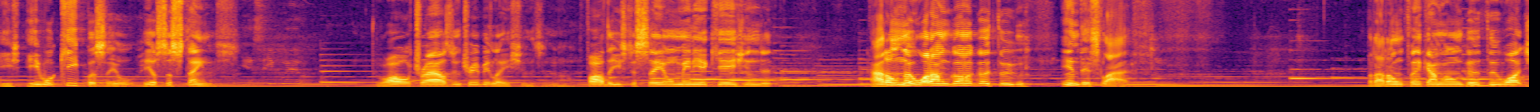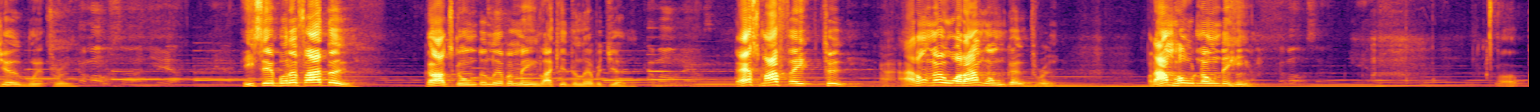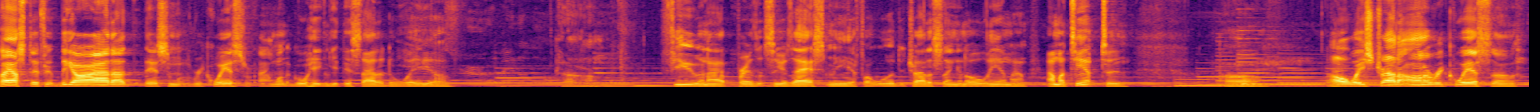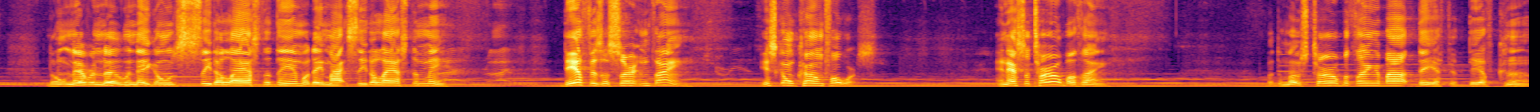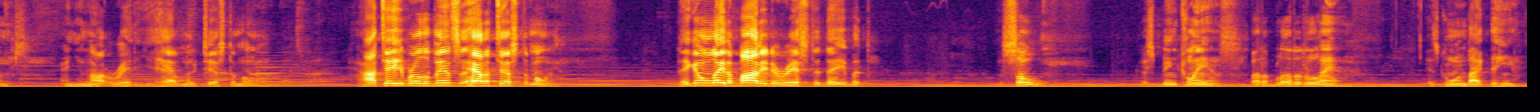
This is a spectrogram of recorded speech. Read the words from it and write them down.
He, he will keep us. He'll, he'll sustain us through all trials and tribulations. And my father used to say on many occasions that I don't know what I'm going to go through in this life, but I don't think I'm going to go through what Job went through. He said, But if I do, God's going to deliver me like He delivered you. That's my faith too. I don't know what I'm going to go through, but I'm holding on to Him. Uh, Pastor, if it be all right, I, there's some requests. I want to go ahead and get this out of the way. Uh, uh, few in our presence here has asked me if I would to try to sing an old hymn. I'm, I'm attempt to. Uh, I always try to honor requests. Uh, don't never know when they're going to see the last of them or they might see the last of me. Death is a certain thing. It's going to come for us. And that's a terrible thing. But the most terrible thing about death, if death comes and you're not ready, you have no testimony. I tell you, Brother Vincent had a testimony. They're going to lay the body to rest today, but the soul that's been cleansed by the blood of the Lamb is going back to Him.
